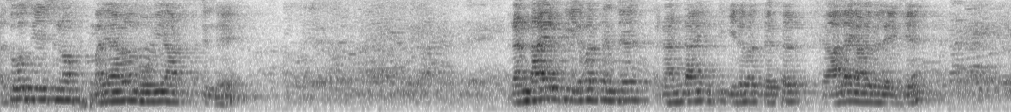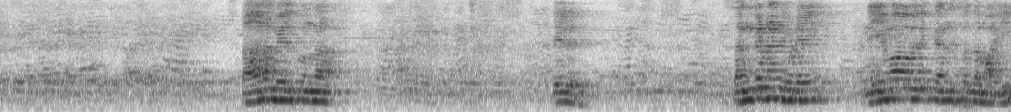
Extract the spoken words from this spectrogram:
association of Malayalam movie ആർട്ടിസ്റ്റിന്റെ രണ്ടായിരത്തി ഇരുപത്തഞ്ച് രണ്ടായിരത്തി ഇരുപത്തെട്ട് കാലയളവിലേക്ക് സ്ഥാനമേൽക്കുന്ന സംഘടനയുടെ നിയമാവലിക്കനുസൃതമായി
